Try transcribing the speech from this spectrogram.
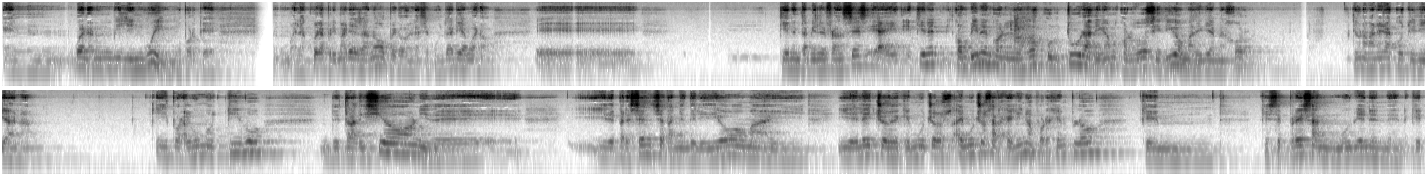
en, bueno, en un bilingüismo, porque en la escuela primaria ya no, pero en la secundaria, bueno, eh, tienen también el francés, eh, conviven con las dos culturas, digamos, con los dos idiomas, diría mejor, de una manera cotidiana. Y por algún motivo de tradición y de, y de presencia también del idioma y, el hecho de que muchos, hay muchos argelinos, por ejemplo, que, que se expresan muy bien en, que,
